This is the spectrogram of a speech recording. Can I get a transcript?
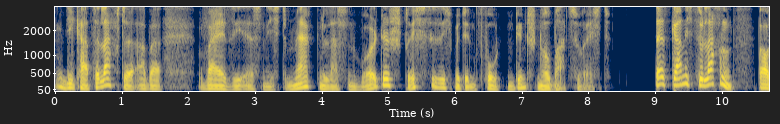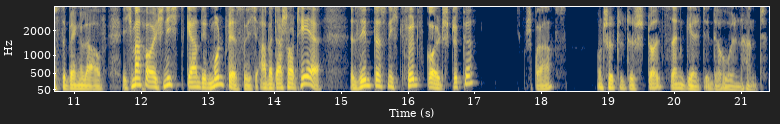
Die Katze lachte, aber weil sie es nicht merken lassen wollte, strich sie sich mit den Pfoten den Schnurrbart zurecht. Da ist gar nicht zu lachen, brauste Bengele auf. Ich mache euch nicht gern den Mund wässrig, aber da schaut her. Sind das nicht fünf Goldstücke? sprach's und schüttelte stolz sein Geld in der hohlen Hand.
